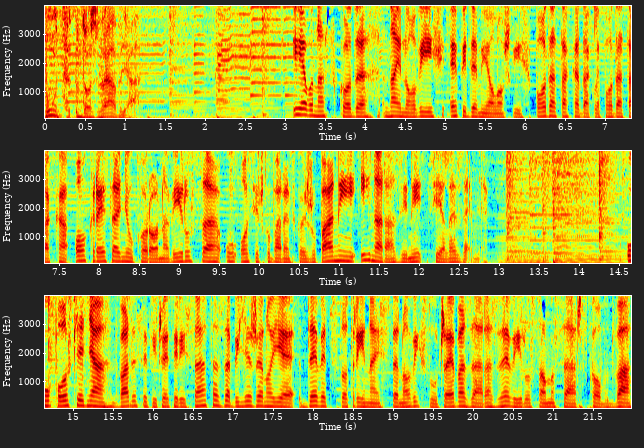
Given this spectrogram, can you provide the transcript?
Put do zdravlja. I evo nas kod najnovijih epidemioloških podataka, dakle podataka o kretanju koronavirusa u Osječko-baranjskoj županiji i na razini cijele zemlje. U posljednja 24 sata zabilježeno je 913 novih slučajeva zaraze virusom SARS-CoV-2,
